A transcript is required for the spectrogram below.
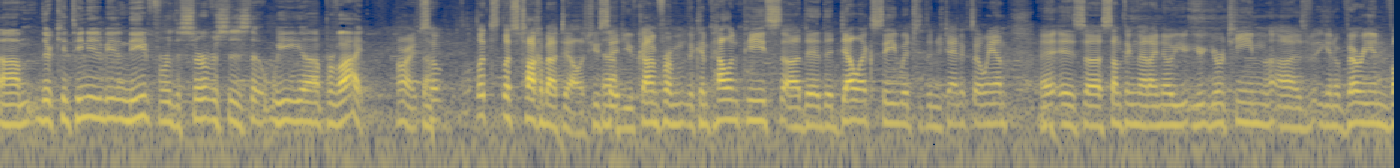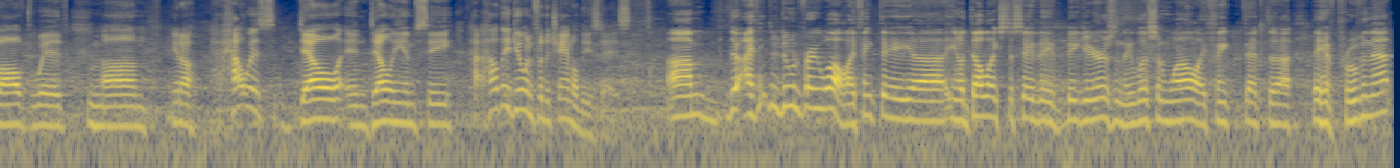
um, there continue to be the need for the services that we uh, provide. All right, so, so let's let's talk about Dell. As you yeah. said, you've come from the Compellent piece, uh, the the Dell XC, which is the Nutanix OEM, uh, is uh, something that I know you, your team uh, is you know very involved with. Mm -hmm. um, you know, how is Dell and Dell EMC? How are they doing for the channel these days? Um, I think they're doing very well. I think they, uh, you know, Dell likes to say they have big ears and they listen well. I think that uh, they have proven that.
